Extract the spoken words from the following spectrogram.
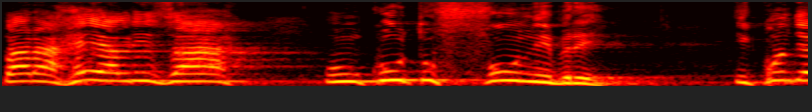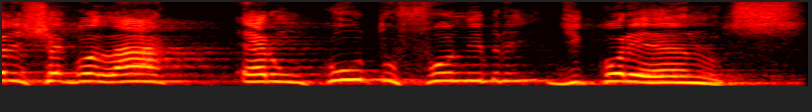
para realizar um culto fúnebre. E quando ele chegou lá, era um culto fúnebre de coreanos.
